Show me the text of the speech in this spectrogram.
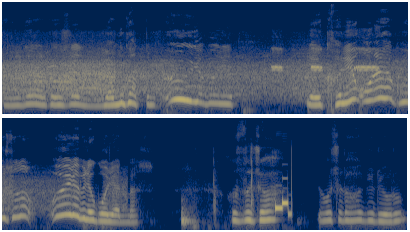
Sinirden arkadaşlar yamuk attım. Öyle böyle. Yani kaleyi oraya koysalar öyle bile gol yenmez. Hızlıca bir maça daha giriyorum.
